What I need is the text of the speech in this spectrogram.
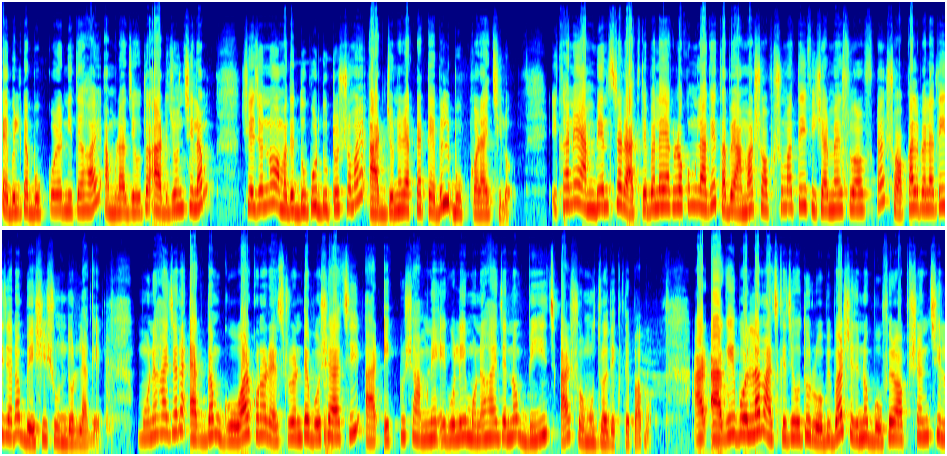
টেবিলটা বুক করে নিতে হয়। আমরা যেহেতু আটজন ছিলাম সেই জন্য আমাদের দুপুর দুটোর সময় আটজনের একটা টেবিল বুক করাই ছিল। এখানে অ্যাম্বিয়েন্সটা রাত্রেবেলায় একরকম লাগে, তবে আমার সবসময়তেই ফিশারম্যানস ওয়ার্ফটা সকালবেলাতেই যেন বেশি সুন্দর লাগে। মনে হয় যেন একদম গোয়ার কোনো রেস্টুরেন্টে বসে আছি, আর একটু সামনে এগুলেই মনে হয় যেন বিচ আর সমুদ্র দেখতে পাবো। আর আগেই বললাম, আজকে যেহেতু রবিবার, সেজন্য বুফের অপশান ছিল।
